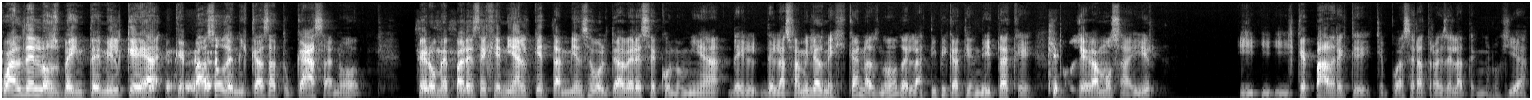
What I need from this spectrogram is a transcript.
¿cuál de los 20 mil que, que paso de mi casa a tu casa, no? Pero me parece genial que también se voltea a ver esa economía de, las familias mexicanas, ¿no? De la típica tiendita que todos llegamos a ir y, qué padre que, que pueda ser a través de la tecnología.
